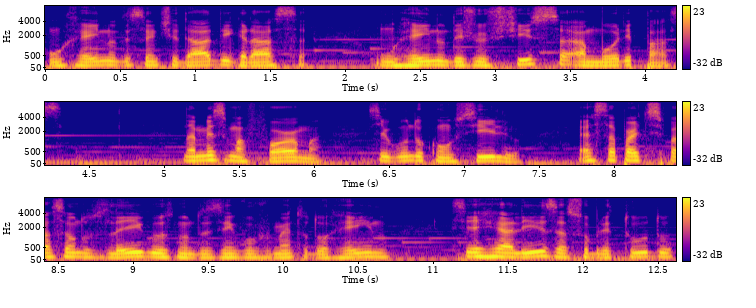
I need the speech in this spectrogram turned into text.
um reino de santidade e graça, um reino de justiça, amor e paz. Da mesma forma, segundo o concílio, essa participação dos leigos no desenvolvimento do reino se realiza, sobretudo,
